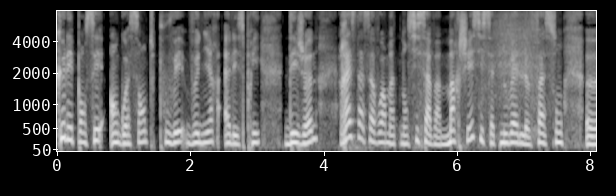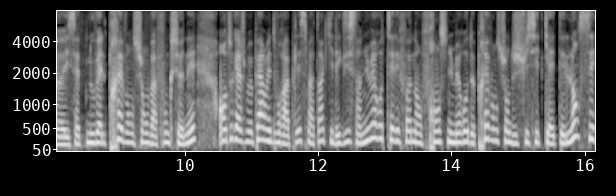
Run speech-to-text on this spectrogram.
que les pensées angoissantes pouvaient venir à l'esprit des jeunes. Reste à savoir maintenant si ça va marcher, si cette nouvelle façon euh, et cette nouvelle prévention va fonctionner. En tout cas, je me permets de vous rappeler ce matin qu'il existe un numéro de téléphone en France, numéro de prévention du suicide, qui a été lancé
